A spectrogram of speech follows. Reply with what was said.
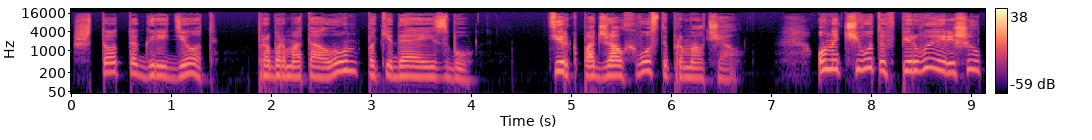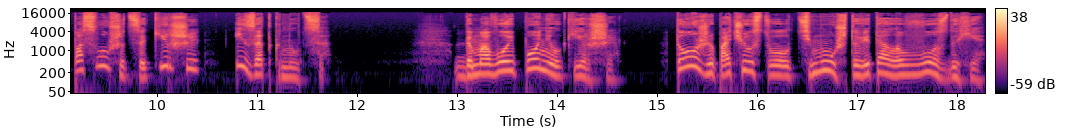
«Что-то грядет», — пробормотал он, покидая избу. Тирк поджал хвост и промолчал. Он от чего-то впервые решил послушаться Кирши и заткнуться. Домовой понял Кирши. Тоже почувствовал тьму, что витала в воздухе.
